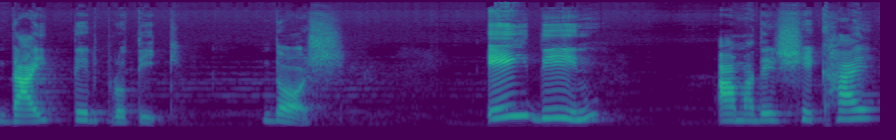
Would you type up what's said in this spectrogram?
দায়িত্বের প্রতীক। দশ। এই দিন আমাদের শেখায়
